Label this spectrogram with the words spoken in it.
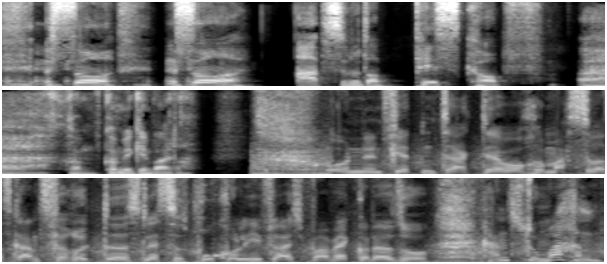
so, so, absoluter Pisskopf. Ach, komm, komm, wir gehen weiter. Und den vierten Tag der Woche machst du was ganz Verrücktes, lässt das Brokkoli vielleicht mal weg oder so. Kannst du machen.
